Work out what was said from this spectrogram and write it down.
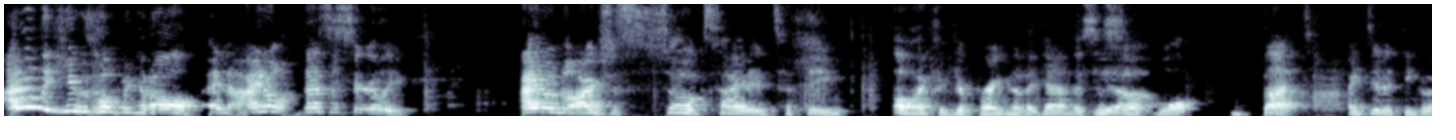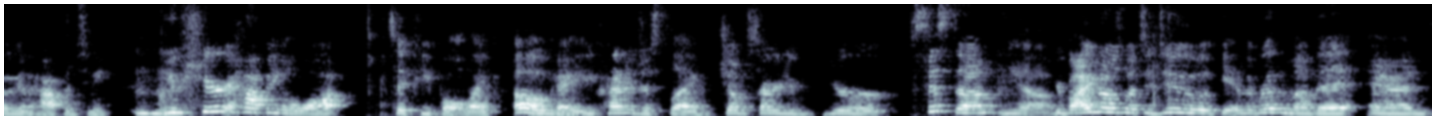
I don't think he was hoping at all and i don't necessarily I don't know. I was just so excited to think, oh, I could get pregnant again. This is so cool. But I didn't think it was going to happen to me. Mhm. You hear it happening a lot to people like, oh, Mm-hmm. okay, you kind of just like jumpstart your your system. Yeah. Your body knows what to do, get in the rhythm of it, and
